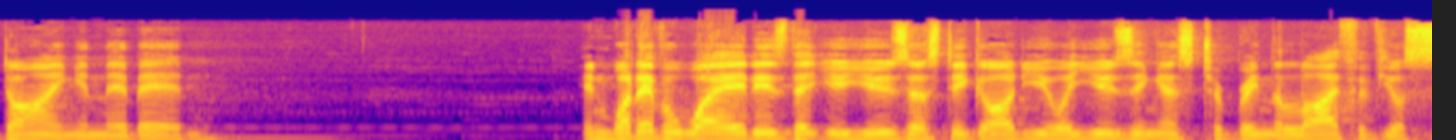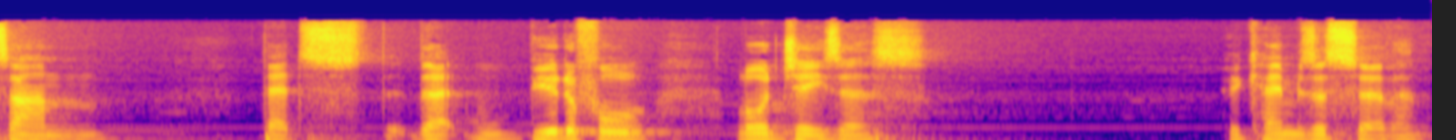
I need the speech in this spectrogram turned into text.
dying in their bed. In whatever way it is that you use us, dear God, you are using us to bring the life of your Son, that's that beautiful Lord Jesus, who came as a servant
